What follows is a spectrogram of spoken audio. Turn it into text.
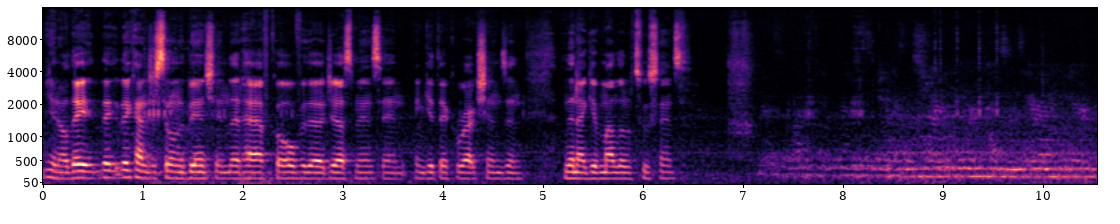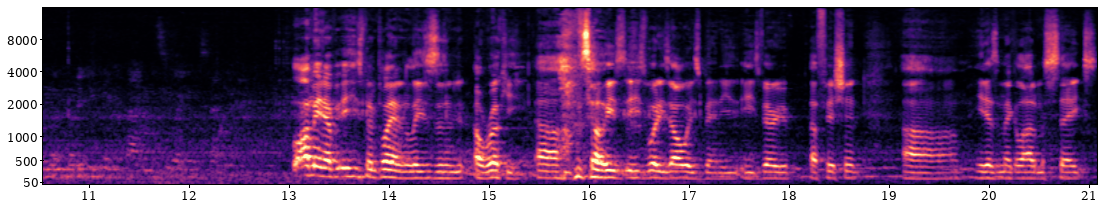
you know, they, they, they kind of just sit on the bench and let half go over the adjustments and, and get their corrections, and, then I give my little two cents. Well, I mean, he's been playing at least as a rookie, um, so he's, he's what he's always been. He, he's very efficient. Um, he doesn't make a lot of mistakes.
